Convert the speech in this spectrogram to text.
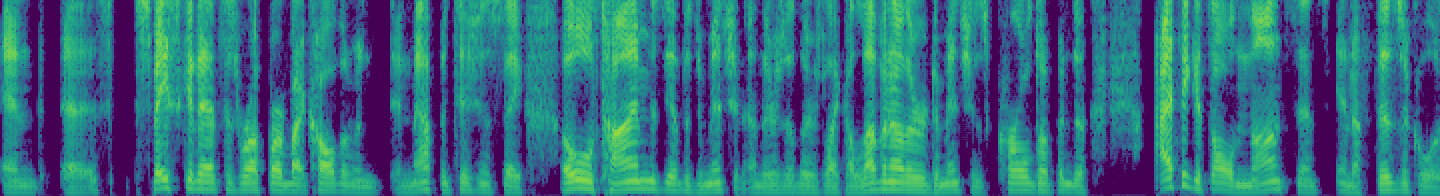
and uh, space cadets, as Rothbard might call them, and, and mathematicians say, "Oh, time is the other dimension," and there's there's like eleven other dimensions curled up into. I think it's all nonsense in a physical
